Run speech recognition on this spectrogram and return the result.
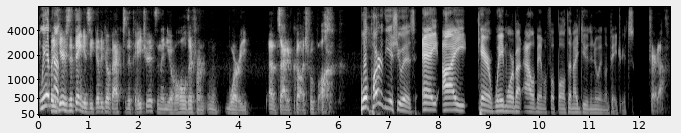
we haven't But had, here's the thing: is he going to go back to the Patriots, and then you have a whole different worry outside of college football? well, part of the issue is a I care way more about Alabama football than I do the New England Patriots. fair enough.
